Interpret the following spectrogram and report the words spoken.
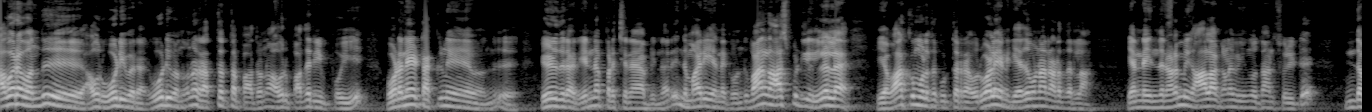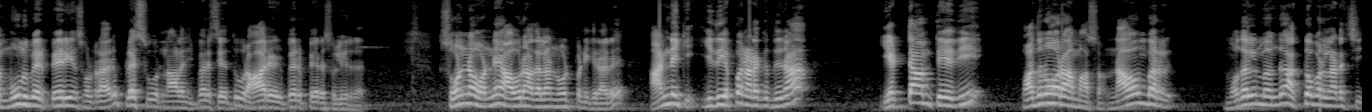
அவரை வந்து அவர் ஓடி வர்றார். ஓடி வந்தோன்னே ரத்தத்தை பார்த்தோன்னே அவர் பதறி போய் உடனே டக்குன்னு வந்து எழுதுறாரு என்ன பிரச்சனை? அப்படின்னாரு. இந்த மாதிரி எனக்கு வந்து வாங்க ஹாஸ்பிட்டல் இல்லை இல்லை என் வாக்குமூலத்தை கொடுத்துட்றேன். ஒருவேளை எனக்கு எது வேணால் நடந்துடலாம். என்னை இந்த நிலைமைக்கு ஆளாக்கணும் இவங்க தான் சொல்லிட்டு இந்த மூணு பேர் பேரையும் சொல்கிறாரு ப்ளஸ் ஒரு நாலஞ்சு பேரை சேர்த்து ஒரு ஆறு ஏழு பேர் பேரை சொல்லிடுறாரு. சொன்ன உடனே அவரும் அதெல்லாம் நோட் பண்ணிக்கிறாரு. அன்னைக்கு இது எப்போ நடக்குதுன்னா எட்டாம் தேதி பதினோராம் மாதம் நவம்பர் முதல் வந்து அக்டோபர் நடந்துச்சு.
